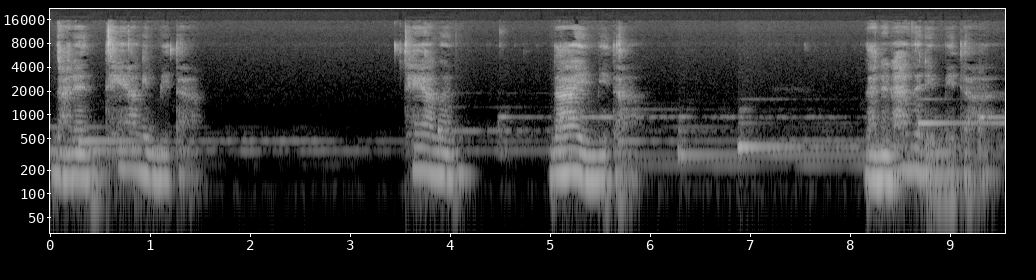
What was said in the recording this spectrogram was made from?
나는 태양입니다. 태양은 나입니다. 나는 하늘입니다.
